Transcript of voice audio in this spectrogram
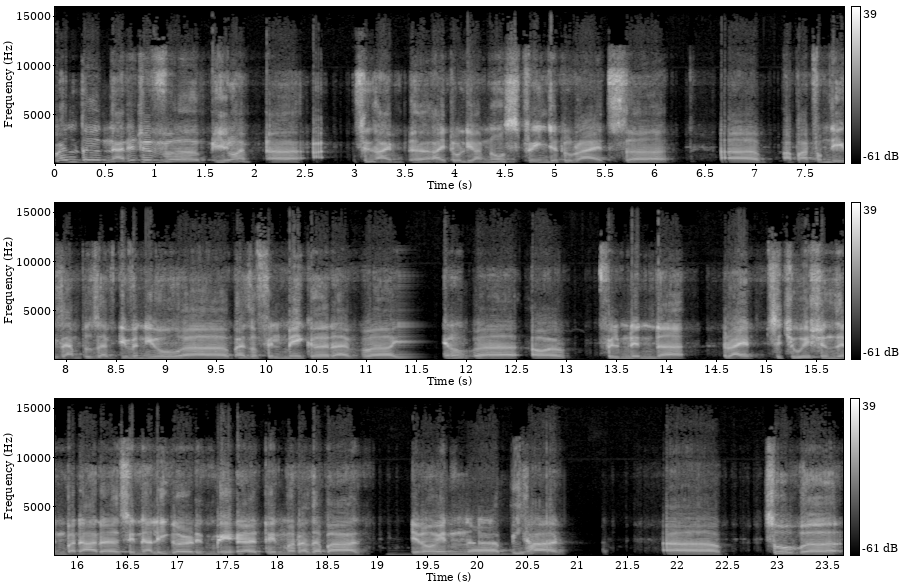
Well, the narrative, uh, you know, I'm, uh, since I, uh, I told you, I'm no stranger to riots. Uh, uh, apart from the examples I've given you, uh, as a filmmaker, I've, you know, or filmed in riot situations in Banaras, in Aligarh, in Meerut, in Moradabad, you know, in Bihar. So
